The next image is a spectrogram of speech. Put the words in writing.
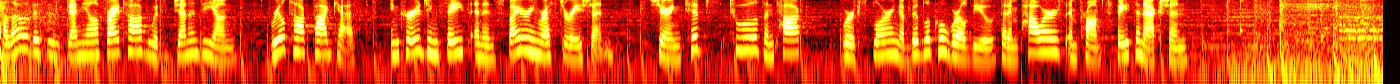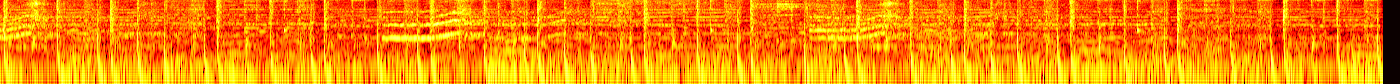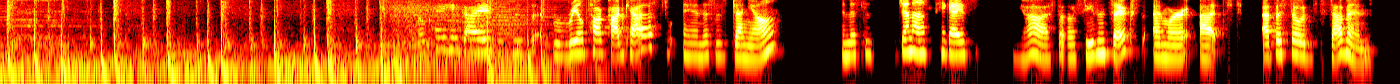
Hello, this is Danielle Freitag with Jenna DeYoung, Real Talk Podcast, encouraging faith and inspiring restoration. Sharing tips, tools, and talk, we're exploring a biblical worldview that empowers and prompts faith in action. Real Talk Podcast, and this is Danielle. And this is Jenna. Hey guys. Yeah, so season six, and we're at episode seven.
